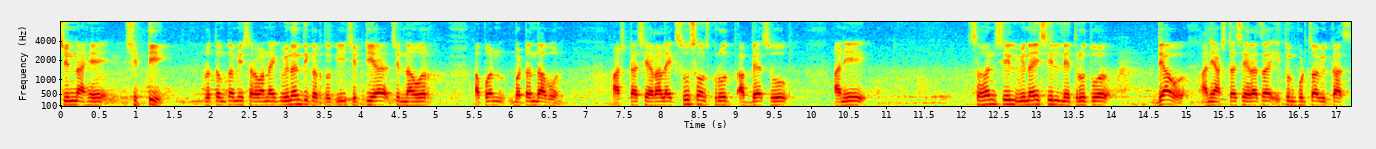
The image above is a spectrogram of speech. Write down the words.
चिन्ह आहे शिट्टी. प्रथमतः मी सर्वांना एक विनंती करतो की शिट्टी या चिन्हावर आपण बटन दाबून आष्टा शहराला एक सुसंस्कृत अभ्यासू हो आणि सहनशील विनयशील नेतृत्व द्यावं आणि आष्टा शहराचा इथून पुढचा विकास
